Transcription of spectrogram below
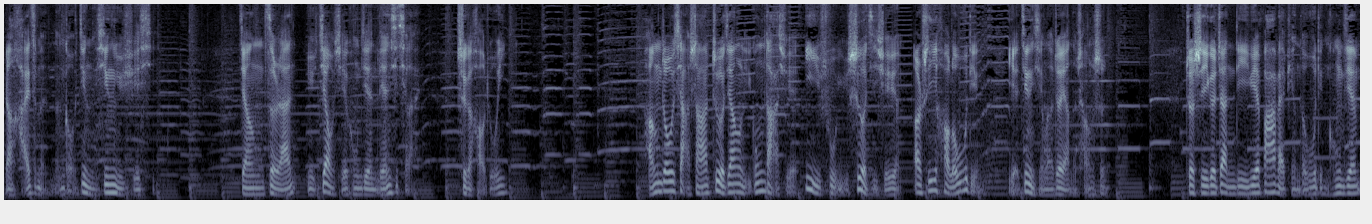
让孩子们能够静心于学习。将自然与教学空间联系起来，是个好主意。杭州下沙浙江理工大学艺术与设计学院二十一号楼屋顶也进行了这样的尝试。这是一个占地约八百平的屋顶空间，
